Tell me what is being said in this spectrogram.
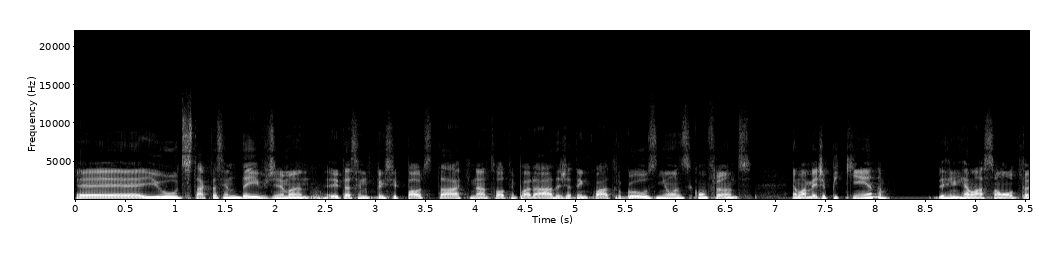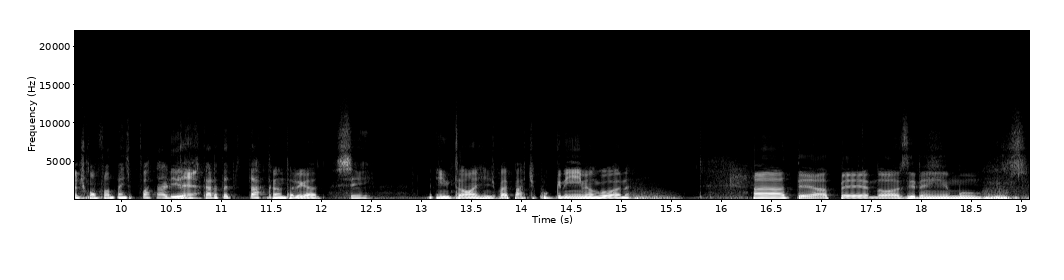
É, e o destaque tá sendo o David, né, mano? Ele tá sendo o principal destaque na atual temporada, já tem 4 gols em 11 confrontos. É uma média pequena em relação ao tanto de confronto, mas pro Fortaleza É. os caras tá destacando, tá ligado? Sim. Então a gente vai partir pro Grêmio agora. Até a pé nós iremos.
